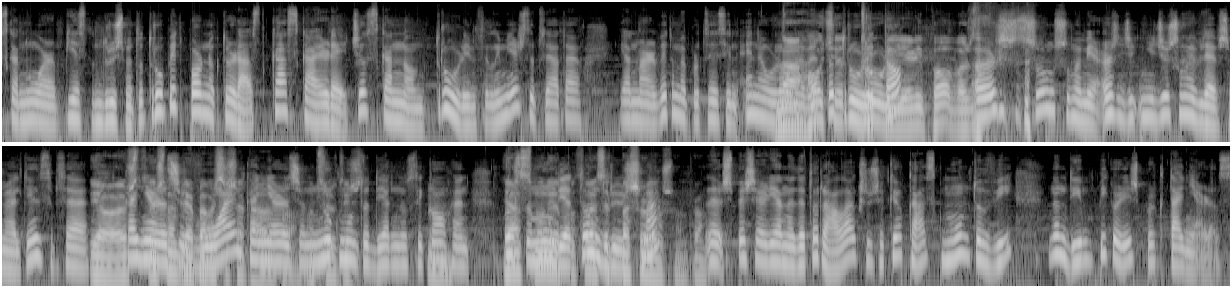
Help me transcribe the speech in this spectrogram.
skanuar pjesë të ndryshme të trupit, por në këtë rast kaska e re që skanon trurin fillimisht sepse ata janë marrë vetëm me procesin e neuroneve të trurit tonë. Truri, po, vazhdo. Është shumë shumë e mirë. Është një gjë shumë e vlefshme Altin sepse jo, është, ka njerëz që vuajnë, ka njerëz që po, nuk mund të diagnostikohen mm. për sëmundje të ndryshme. Po. Dhe shpeshherë janë edhe të rralla, kështu që kjo kaskë mund të vijë në ndihmë pikërisht për këta njerëz.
